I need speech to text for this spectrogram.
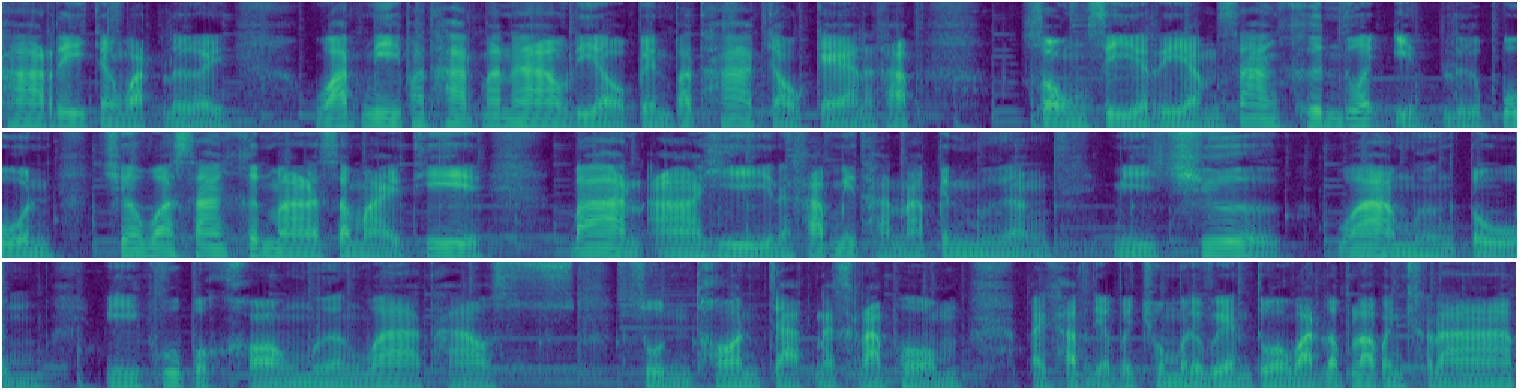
ท่ารีจังหวัดเลย วัดมีพระธาตุมะนาวเดี่ยว เป็นพระธาตุเก่าแก่นะครับทรงสี่เหลี่ยมสร้างขึ้นด้วยอิฐหรือปูน เชื่อว่าสร้างขึ้นมาในสมัยที่บ้านอาฮีนะครับมีฐานะเป็นเมือง มีชื่อว่าเมืองตูม มีผู้ปกครองเมืองว่าเท้า สุนทรจักรนะครับผมไปครับเดี๋ยวไปชมบริเวณตัววัดรอบๆกันครับ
